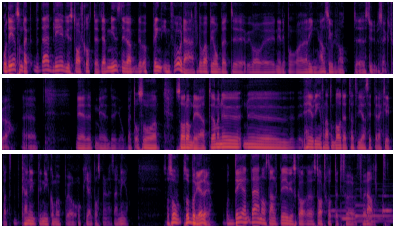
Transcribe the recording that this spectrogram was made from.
och det som sagt, det där blev ju startskottet. Jag minns när jag blev uppringd inför det här, för då var jag på jobbet, eh, vi var eh, nere på Ringhals och gjorde något eh, studiebesök tror jag. Med, med jobbet. Och så sa de det att, ja men nu, nu, hej ringer från Aftonbladet att vi har sett det där klippet. Kan inte ni komma upp och, och hjälpa oss med den här sändningen? Så, så, så började det. Och det, där någonstans blev ju startskottet för, för allt.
